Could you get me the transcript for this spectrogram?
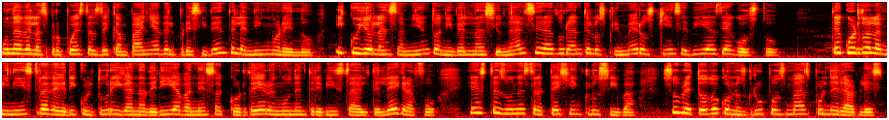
una de las propuestas de campaña del presidente Lenín Moreno, y cuyo lanzamiento a nivel nacional será durante los primeros 15 días de agosto. De acuerdo a la ministra de Agricultura y Ganadería, Vanessa Cordero, en una entrevista al Telégrafo, esta es una estrategia inclusiva, sobre todo con los grupos más vulnerables,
